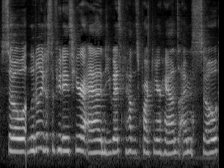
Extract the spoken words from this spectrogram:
So literally just a few days here and you guys can have this product in your hands. I'm so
